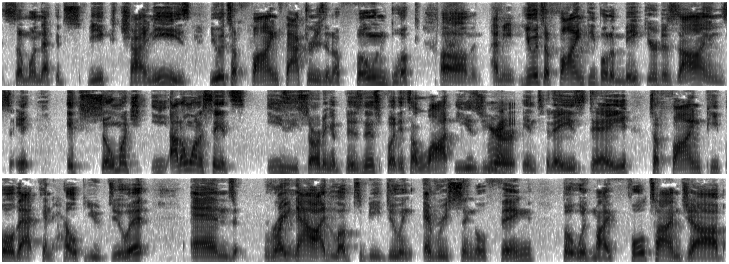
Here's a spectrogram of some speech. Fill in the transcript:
someone that could speak Chinese. You had to find factories in a phone book. Um, I mean, you had to find people to make your designs. It it's so much. E- I don't want to say it's easy starting a business, but it's a lot easier Right. in today's day to find people that can help you do it. And right now, I'd love to be doing every single thing, but with my full time job,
